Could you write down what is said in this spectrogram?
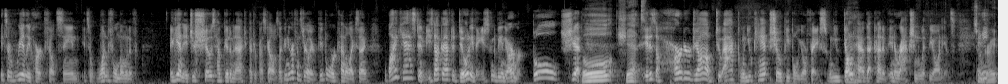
It's a really heartfelt scene. It's a wonderful moment of, again, it just shows how good of an actor Pedro Pascal is. Like when you referenced earlier, people were kind of like saying, why cast him? He's not going to have to do anything. He's just going to be in the armor. Bullshit. Bullshit. It is a harder job to act when you can't show people your face, when you don't yeah. have that kind of interaction with the audience. So and he great.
